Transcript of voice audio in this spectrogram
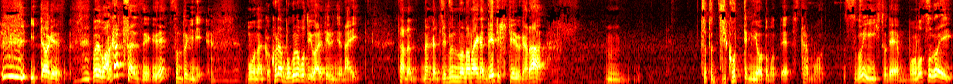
言ったわけです、まあ、分かってたんですよねその時に。もうなんかこれは僕のこと言われてるんじゃない。ただなんか自分の名前が出てきてるからうん。ちょっと事故ってみようと思って。そしたらもうすごいいい人でものすごい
